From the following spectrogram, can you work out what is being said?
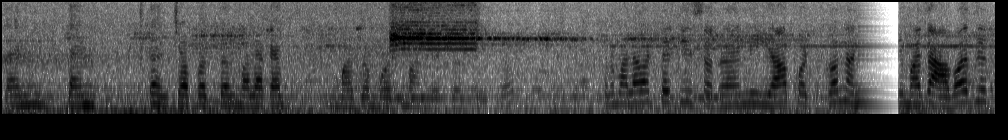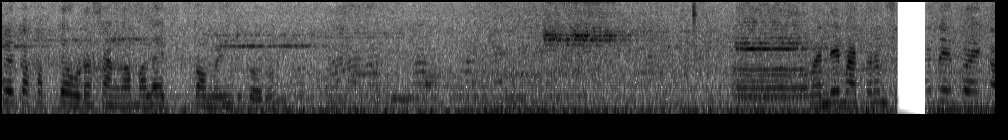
त्यां- त्यां- त्यांच्याबद्दल मला काय माझं मत मांडायचं असेल तर. तर मला वाटतं की सगळ्यांनी या पटकन आणि माझा आवाज येतो आहे का फक्त एवढं सांगा मला एक कमेंट करून. वंदे मातरम येतो आहे का?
